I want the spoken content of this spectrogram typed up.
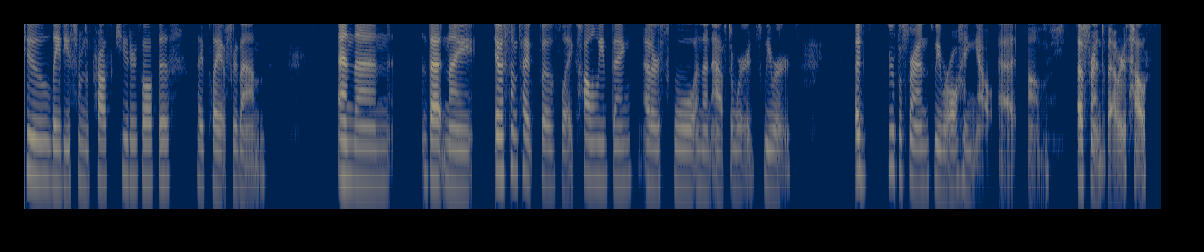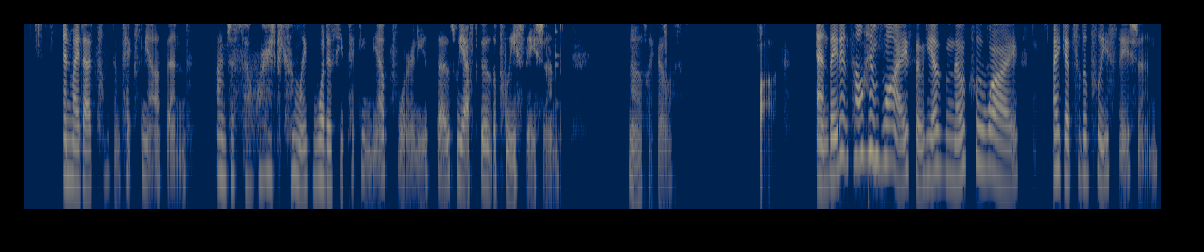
two ladies from the prosecutor's office. I play it for them. And then that night, it was some type of like Halloween thing at our school. And then afterwards, we were a group of friends. We were all hanging out at um, a friend of ours' house. And my dad comes and picks me up. And I'm just so worried because I'm like, what is he picking me up for? And he says, we have to go to the police station. And I was like, oh, fuck. And they didn't tell him why, so he has no clue why. I get to the police station.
